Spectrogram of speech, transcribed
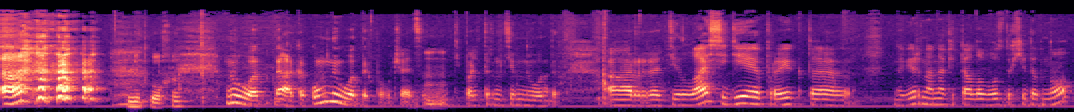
Неплохо. Ну вот, да, как умный отдых получается, mm типа альтернативный отдых. А родилась идея проекта, наверное, она витала в воздухе давно,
